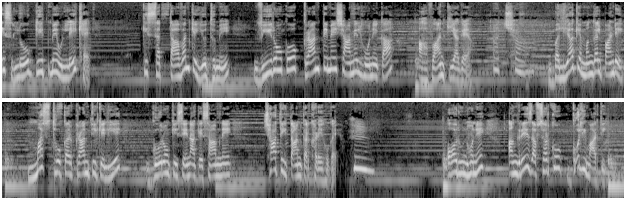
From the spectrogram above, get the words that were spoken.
इस लोकगीत में उल्लेख है कि सत्तावन के युद्ध में वीरों को क्रांति में शामिल होने का आह्वान किया गया। अच्छा। बलिया के मंगल पांडे मस्त होकर क्रांति के लिए गोरों की सेना के सामने छाती तान कर खड़े हो गए। हम्म। और उन्होंने अंग्रेज़ अफसर को गोली मार दी।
